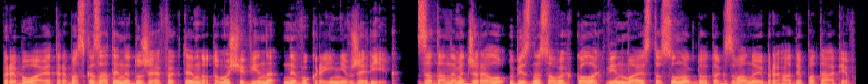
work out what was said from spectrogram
Перебуває, треба сказати, не дуже ефективно, тому що він не в Україні вже рік. За даними джерел, у бізнесових колах він має стосунок до так званої бригади Потапів.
